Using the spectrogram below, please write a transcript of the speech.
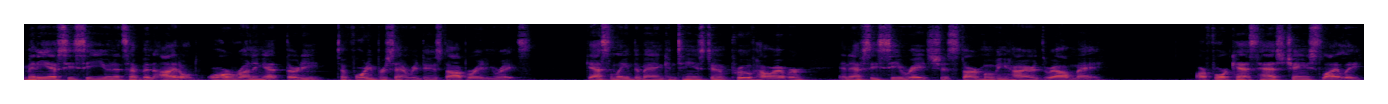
many FCC units have been idled or running at 30 to 40% reduced operating rates. Gasoline demand continues to improve, however, and FCC rates should start moving higher throughout May. Our forecast has changed slightly,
